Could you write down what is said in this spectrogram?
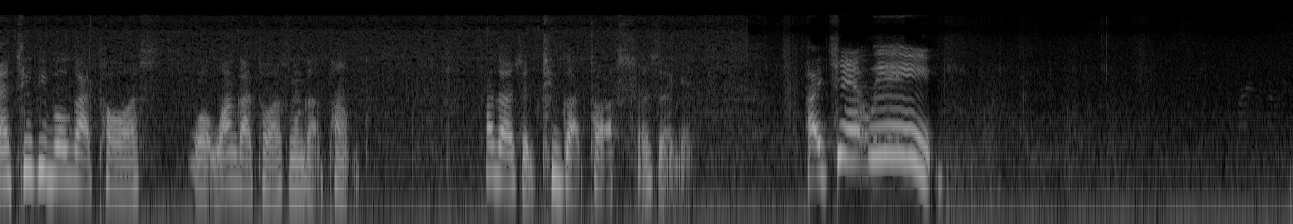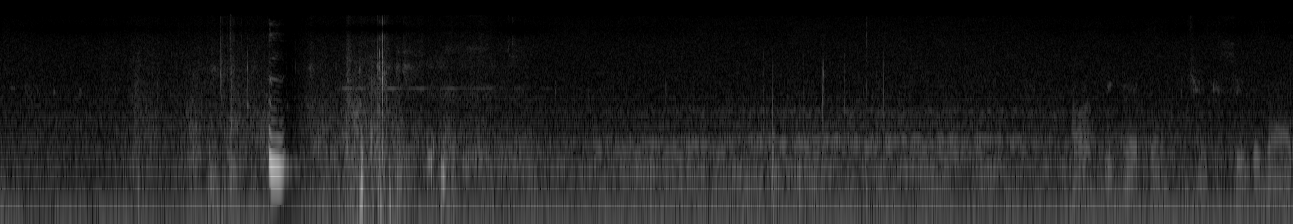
And two people got tossed. Well, one got tossed, one got pumped. I thought I said two got tossed for a second. I can't leave! To see Jason drink super bad.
